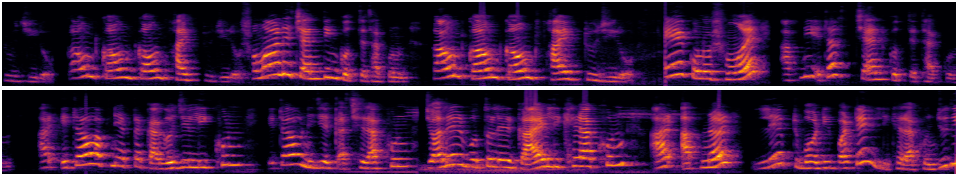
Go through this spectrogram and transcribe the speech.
two zero count count count five two zero সমানে চ্যান্টিং করতে থাকুন। Count count count five two zero যে কোনো সময় আপনি এটা চ্যান্ট করতে থাকুন। আর এটাও আপনি একটা কাগজে লিখুন, এটাও নিজের কাছে রাখুন, জলের বোতলের গায়ে লিখে রাখুন, আর আপনার লেফট বডি পার্টে লিখে রাখুন। যদি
